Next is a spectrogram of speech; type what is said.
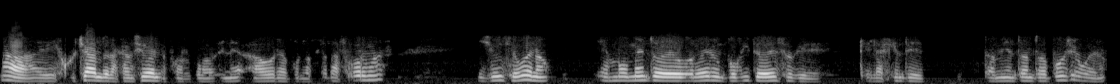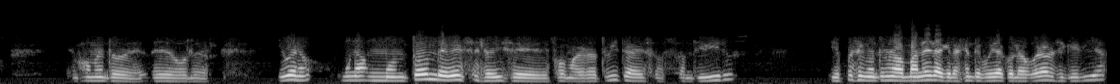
nada, escuchando las canciones por, ahora por las plataformas. Y yo dije, bueno, es momento de devolver un poquito de eso que, que la gente también tanto apoya, bueno, es momento de, de devolver. Y bueno, una, un montón de veces lo hice de forma gratuita, esos antivirus, y después encontré una manera que la gente podía colaborar si quería,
